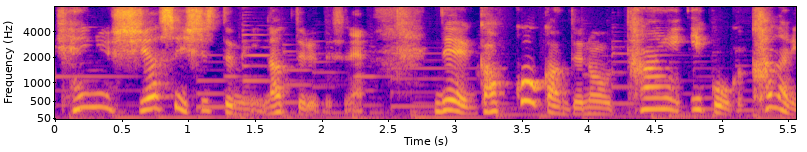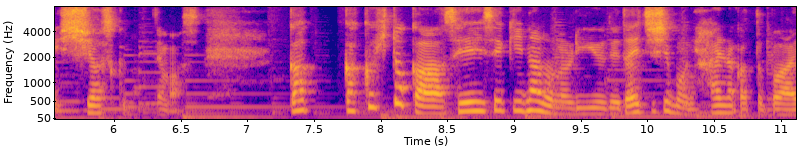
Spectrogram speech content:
編入しやすいシステムになってるんですね。で、学校間での単位移行がかなりしやすくなってます。学学費とか成績などの理由で第一志望に入れなかった場合、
